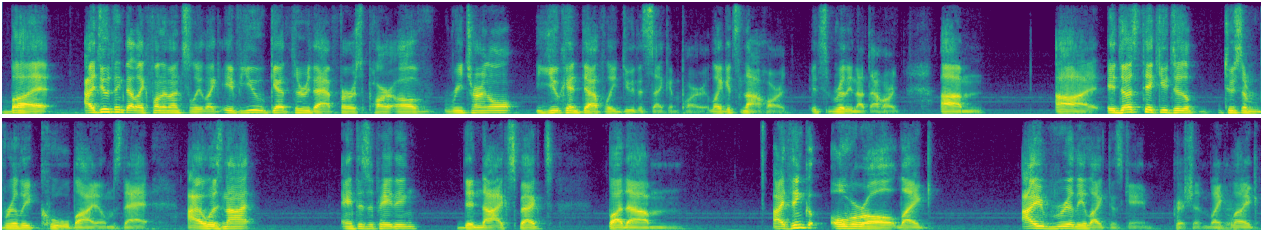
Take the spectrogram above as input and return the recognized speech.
But I do think that like fundamentally like if you get through that first part of Returnal, you can definitely do the second part. Like it's not hard. It's really not that hard. Um uh it does take you to to some really cool biomes that I was not anticipating, did not expect. But um I think overall like I really like this game, Christian. Like like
